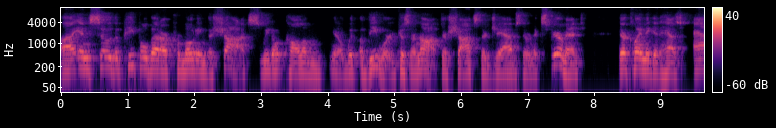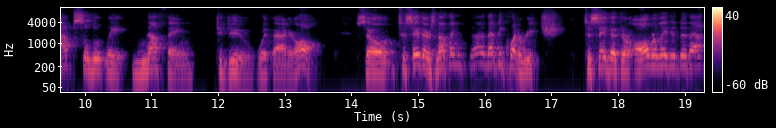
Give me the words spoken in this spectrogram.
Uh, and so the people that are promoting the shots, we don't call them, you know, with a V word because they're not. They're shots, they're jabs, they're an experiment. They're claiming it has absolutely nothing to do with that at all. So to say there's nothing, uh, that'd be quite a reach. To say that they're all related to that,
